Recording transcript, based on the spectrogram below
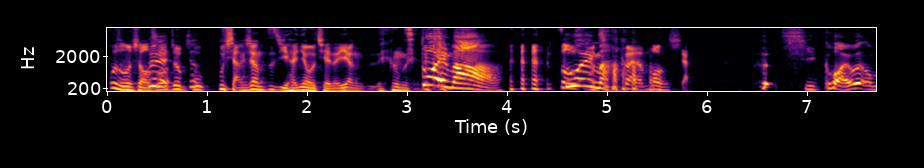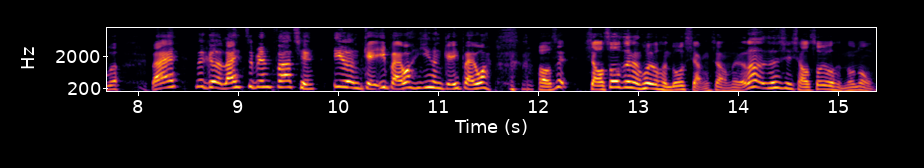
为什么小时候就不不想象自己很有钱的样子这样子？对嘛？对嘛么奇怪的梦想？奇怪，为什么来那个来这边发钱，一人给一百万，一人给一百万。好，所以小时候真的会有很多想象那个，那而且小时候有很多那种，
